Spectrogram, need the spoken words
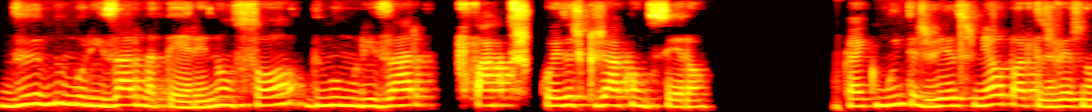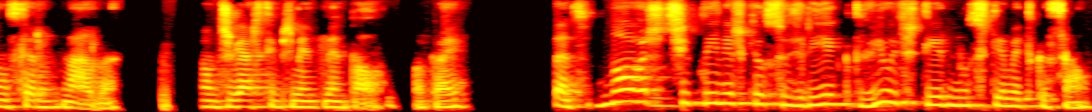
de memorizar matéria, não só de memorizar factos, coisas que já aconteceram. Ok? Que muitas vezes, a maior parte das vezes, não serve de nada. É um desgaste simplesmente mental. Ok? Portanto, novas disciplinas que eu sugeria que deviam existir no sistema de educação.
